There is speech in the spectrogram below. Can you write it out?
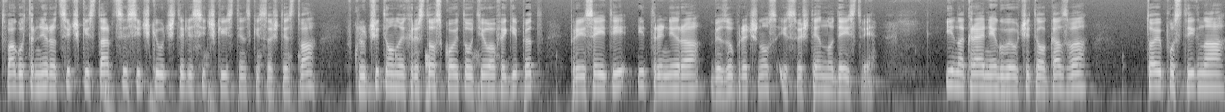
Това го тренират всички старци, всички учители, всички истински същества, включително и Христос, който отива в Египет при Есеите и тренира безупречност и свещено действие. И накрая неговия учител казва, той постигна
